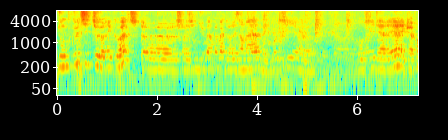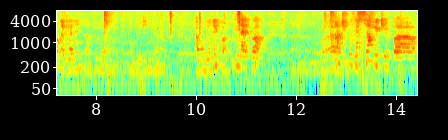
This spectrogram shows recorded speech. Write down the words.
Donc, petite euh, récolte. euh, sur les vignes du bas, pas mal de raisins malades, mais gros tri, gros tri derrière. Et puis après, on a glané un peu dans des vignes abandonnées, quoi. D'accord. Voilà. Ah, tu peux faire ça qui fait que, bah,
